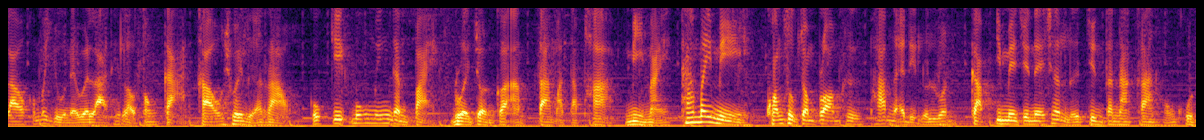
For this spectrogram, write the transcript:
เราเขามาอยู่ในเวลาที่เราต้องการเขาช่วยเหลือเรากุ๊กกิ๊กบุ้งมิ้งกันไปรวยจนก็ตามอัตภาพมีไหม ถ้าไม่มีความสุขจอมปลอมคือภาพในอดีตล้วนๆ กับ imagination หรือจินตนาการของคุณ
